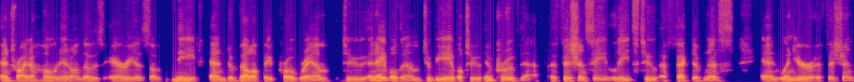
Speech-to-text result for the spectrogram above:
and try to hone in on those areas of need and develop a program to enable them to be able to improve that. Efficiency leads to effectiveness and when you're efficient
